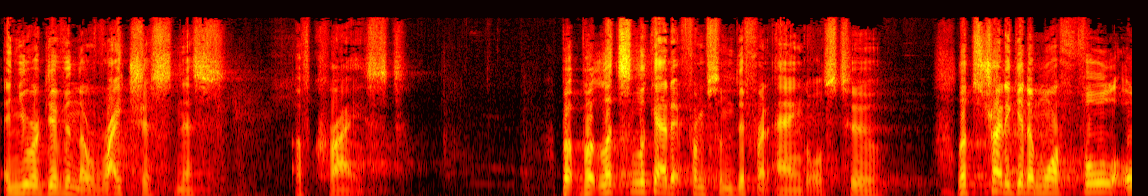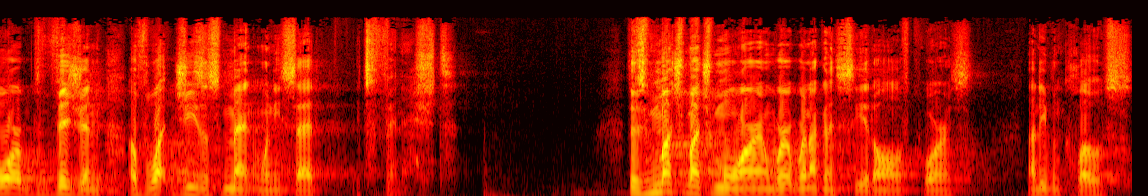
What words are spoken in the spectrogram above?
and you are given the righteousness of Christ. But, but let's look at it from some different angles, too. Let's try to get a more full orbed vision of what Jesus meant when he said, It's finished. There's much, much more, and we're, we're not going to see it all, of course. Not even close.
